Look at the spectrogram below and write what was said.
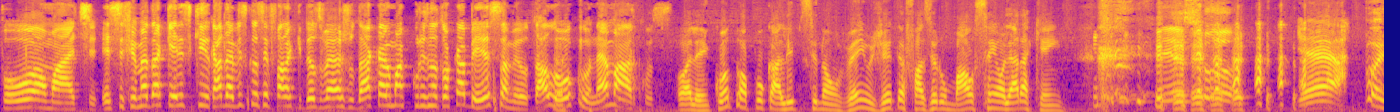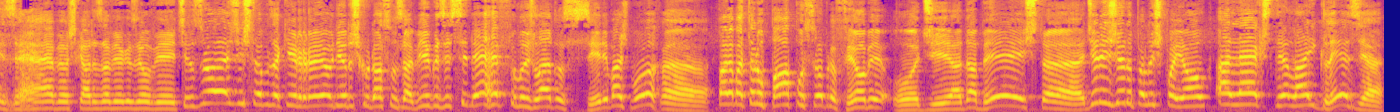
Pô, Almighty, esse filme é daqueles que cada vez que você fala que Deus vai ajudar, cai uma cruz na tua cabeça, meu. Tá louco, né, Marcos? Olha, enquanto o apocalipse não vem, o jeito é fazer o mal sem olhar a quem. Isso! Yeah! Pois é, meus caros amigos e ouvintes, hoje estamos aqui reunidos com nossos amigos e cinéfilos lá do Cine Masmorra para bater um papo sobre o filme O Dia da Besta, dirigido pelo espanhol Alex de la Iglesia,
